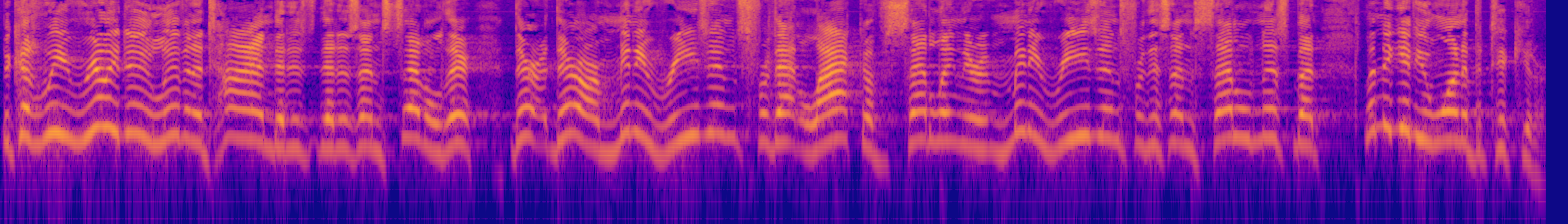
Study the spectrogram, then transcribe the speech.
Because we really do live in a time that is, that is unsettled. There, there, there are many reasons for that lack of settling. There are many reasons for this unsettledness, but let me give you one in particular.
